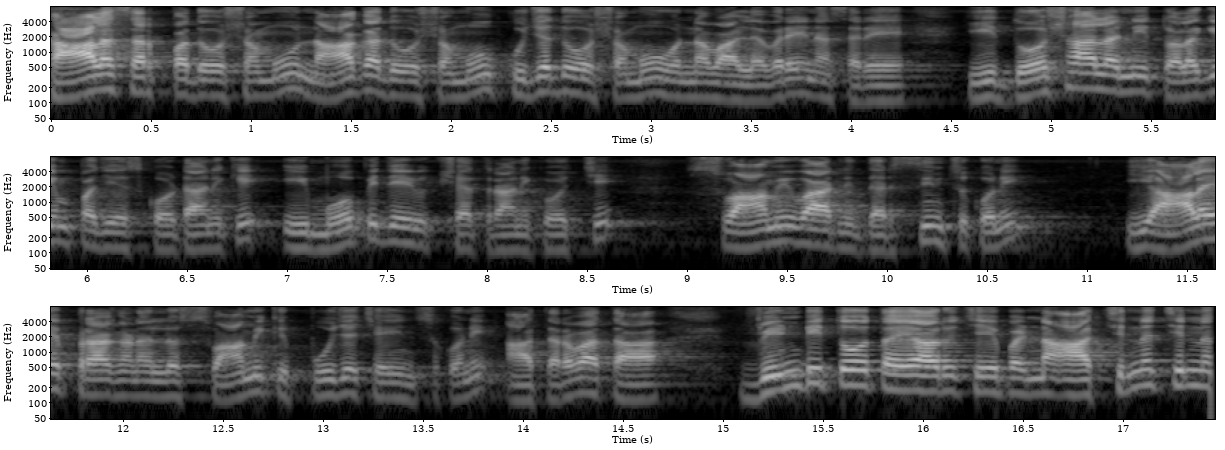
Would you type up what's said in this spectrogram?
కాలసర్పదోషము నాగదోషము కుజదోషము ఉన్న వాళ్ళు ఎవరైనా సరే ఈ దోషాలన్నీ తొలగింపజేసుకోవటానికి ఈ మోపిదేవి క్షేత్రానికి వచ్చి స్వామివారిని దర్శించుకొని ఈ ఆలయ ప్రాంగణంలో స్వామికి పూజ చేయించుకొని ఆ తర్వాత వెండితో తయారు చేయబడిన ఆ చిన్న చిన్న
